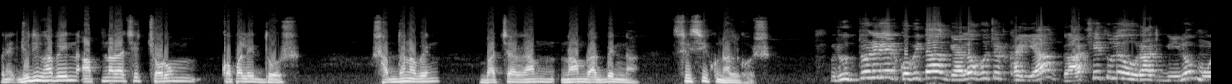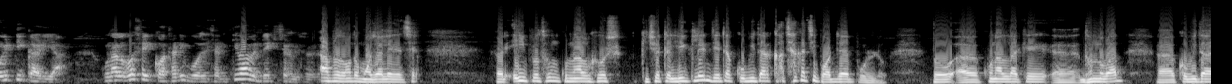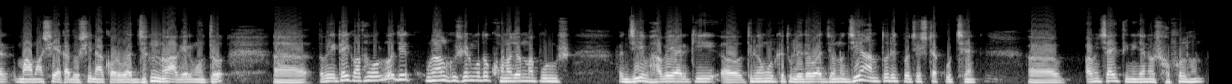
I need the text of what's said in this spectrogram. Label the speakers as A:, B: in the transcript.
A: মানে যদি ভাবেন আপনার আছে চরম কপালের দোষ সাবধান হবেন বাচ্চার নাম নাম রাখবেন না শ্রী শ্রী কুণাল ঘোষ।
B: রুদ্রনীলের কবিতা গেল হোচট খাইয়া গাছে তুলে ওরা নিল মইটি কাড়িয়া। কুণাল ঘোষ এই কথাটি বলছেন। কীভাবে দেখছেন বিষয়টা?
A: মতো প্রথমত মজা লেগেছে। এবার এই প্রথম কুণাল ঘোষ কিছু একটা লিখলেন যেটা কবিতার কাছাকাছি পর্যায়ে পড়ল। তো কুণালদাকে ধন্যবাদ। কবিতার মা মাসি একাদশী না করবার জন্য আগের মতো। তবে এটাই কথা বলব যে কুণাল ঘোষের মতো ক্ষণজন্মা পুরুষ যেভাবে আর কি তৃণমূলকে তুলে দেওয়ার জন্য যে আন্তরিক প্রচেষ্টা করছেন আমি চাই তিনি যেন সফল হন।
